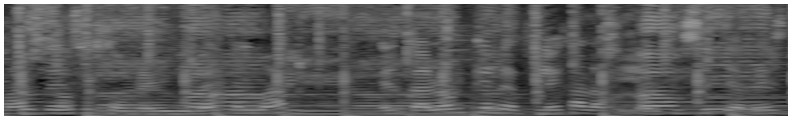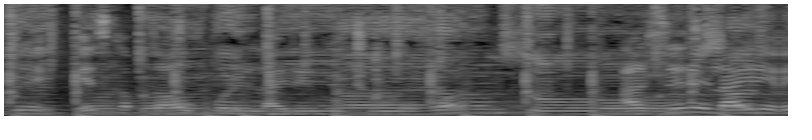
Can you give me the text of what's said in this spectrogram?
más denso sobre el nivel del mar, el calor que refleja la superficie terrestre es captado por el aire mucho mejor. Ser el aire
